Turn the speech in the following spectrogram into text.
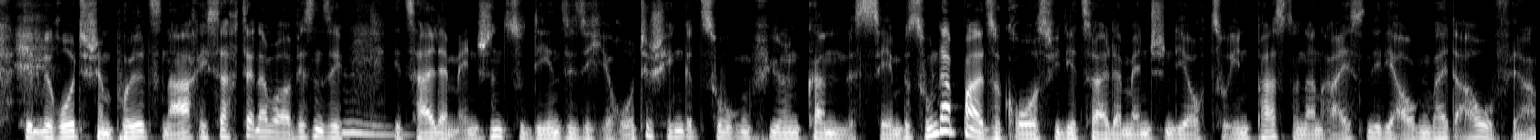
dem erotischen Impuls nach. Ich sage dann aber, wissen Sie, hm. die Zahl der Menschen, zu denen Sie sich erotisch hingezogen fühlen können, ist zehn bis hundertmal so groß wie die Zahl der Menschen, die auch zu Ihnen passt. Und dann reißen Sie die Augen weit auf, ja.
